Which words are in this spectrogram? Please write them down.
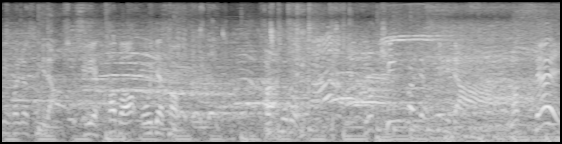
이렇게 걸렸습니다. 뒤에 커버 오재성 거초로 블로킹 걸렸습니다. 러셀.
